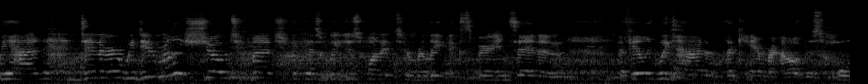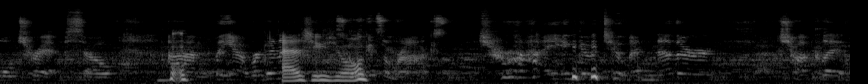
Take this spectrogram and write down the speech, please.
we had dinner. We didn't really show too much because we just wanted to really experience it and I feel like we've had the camera out this whole trip, so um but yeah, we're gonna As usual. get some rocks. try and go to another chocolate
